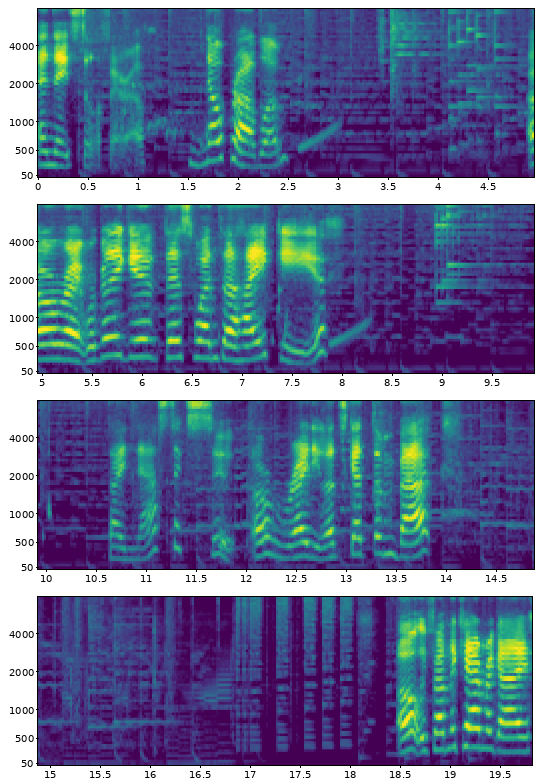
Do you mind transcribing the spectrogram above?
And Nate's still a pharaoh. No problem. Alright, we're gonna give this one to Heike. Dynastic suit. Alrighty, let's get them back. Oh, we found the camera guy.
